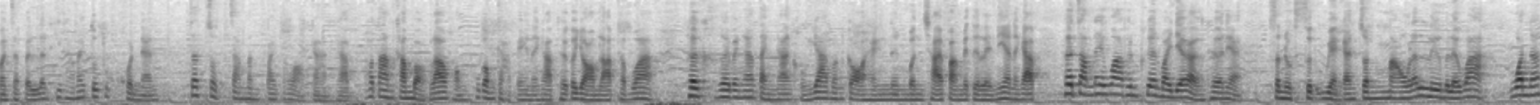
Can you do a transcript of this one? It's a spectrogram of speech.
มันจะเป็นเรื่องที่ทำให้ทุกๆคนนั้น จะจดจำมันไปตลอดกาลครับ เพราะตามคำบอกเล่าของผู้กำกับเองนะครับ เธอก็ยอมรับครับว่า เธอเคยไปงานแต่งงานของญาติบนเกาะแห่งหนึ่งบนชายฝั่งเมดิเตอร์เรเนียนนะครับ เธอจำได้ว่าเพื่อนๆวัยเดียวกับเธอเนี่ยสนุกสุดเหวี่ยงกันจนเมาและลืมไปเลยว่า วันนั้น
